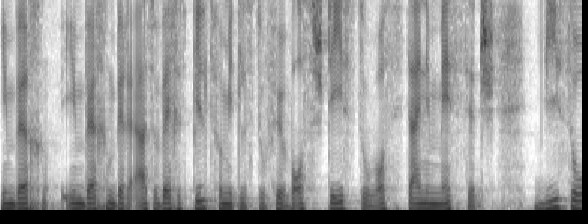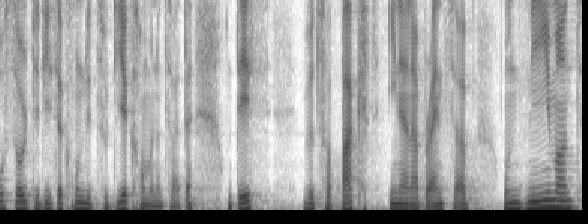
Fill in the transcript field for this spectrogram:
In welchem, in welchem also welches Bild vermittelst du? Für was stehst du? Was ist deine Message? Wieso sollte dieser Kunde zu dir kommen und so weiter? Und das wird verpackt in einer Brand SERP und niemand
